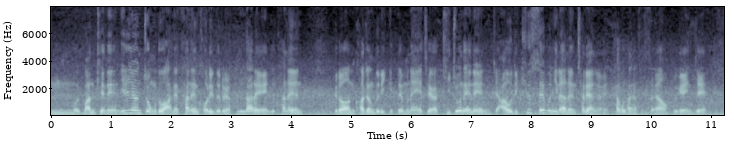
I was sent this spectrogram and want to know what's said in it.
음, 뭐 많게는 1년 정도 안에 타는 거리들을 한 달에 이제 타는 그런 과정들이 있기 때문에 제가 기존에는 이제 아우디 Q7이라는 차량을 타고 다녔었어요. 그게 이제 어,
